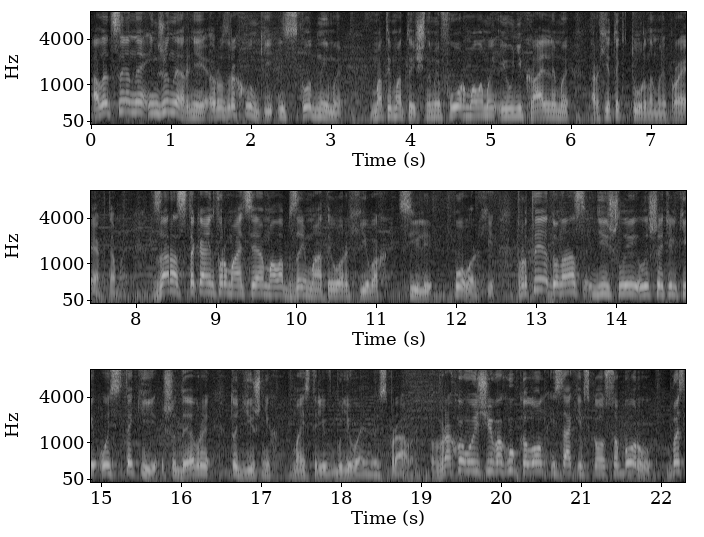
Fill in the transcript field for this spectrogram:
Але це не інженерні розрахунки із складними математичними формулами і унікальними архітектурними проектами. Зараз така інформація мала б займати у архівах цілі поверхи. Проте до нас дійшли лише тільки ось такі шедеври тодішніх майстрів будівельної справи. Враховуючи вагу колон Ісаківського собору, без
